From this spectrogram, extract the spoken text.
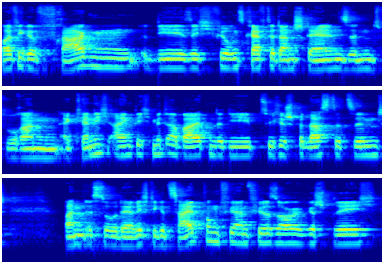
häufige Fragen, die sich Führungskräfte dann stellen, sind, woran erkenne ich eigentlich Mitarbeitende, die psychisch belastet sind? Wann ist so der richtige Zeitpunkt für ein Fürsorgegespräch?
